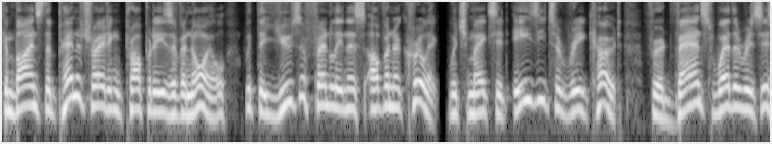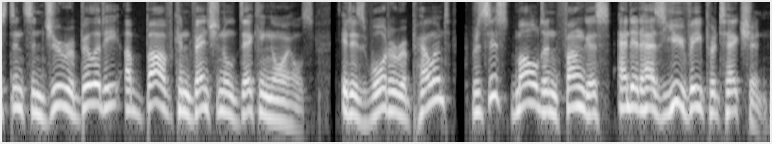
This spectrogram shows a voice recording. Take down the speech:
combines the penetrating properties of an oil with the user friendliness of an acrylic, which makes it easy to recoat for advanced weather resistance and durability above conventional decking oils. It is water repellent, resists mold and fungus, and it has UV protection.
